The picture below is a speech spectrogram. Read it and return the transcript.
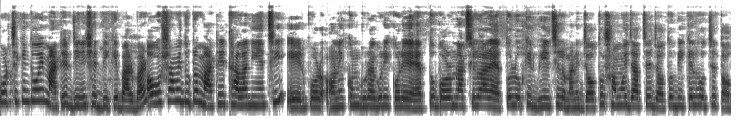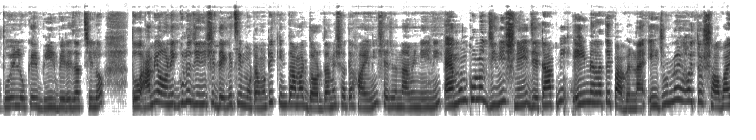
পড়ছে কিন্তু ওই মাটির জিনিসের দিকে বারবার। অবশ্য আমি দুটো মাটির থালা নিয়েছি। এরপর অনেকক্ষণ ঘোরাঘুরি করে এত গরম লাগছিল আর এত লোকের ভিড় ছিল। মানে যত সময় যাচ্ছে, যত বিকেল হচ্ছে, ততই লোকের ভিড় বেড়ে যাচ্ছিল। তো আমি অনেকগুলো জিনিসই দেখেছি মোটামুটি, কিন্তু আমার দরদামের সাথে হয়নি, সেজন্য আমি নিইনি এমন কোনো জিনিস নেই যেটা আপনি এই মেলাতে পাবেন না। এই জন্যই হয়তো সবাই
